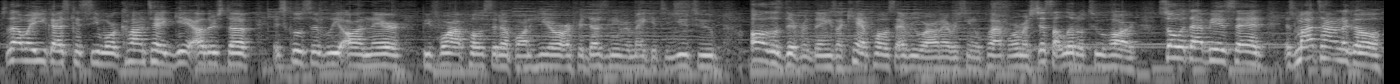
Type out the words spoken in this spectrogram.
So that way you guys can see more content, get other stuff exclusively on there before I post it up on here or if it doesn't even make it to YouTube all those different things. I can't post everywhere on every single platform. It's just a little too hard. So with that being said, it's my time to go.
